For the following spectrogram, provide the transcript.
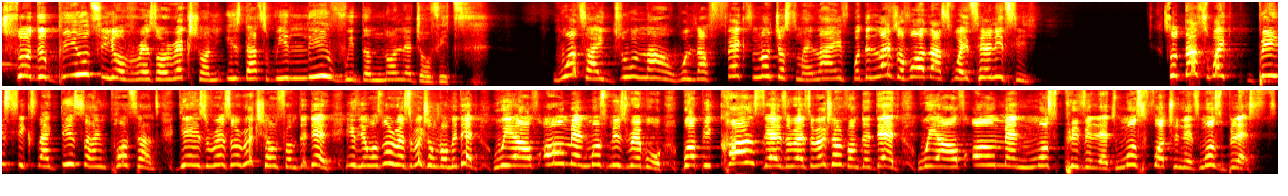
So, the beauty of resurrection is that we live with the knowledge of it. What I do now will affect not just my life, but the lives of others for eternity. So that's why basics like this are important. There is resurrection from the dead. If there was no resurrection from the dead, we are of all men most miserable. But because there is a resurrection from the dead, we are of all men most privileged, most fortunate, most blessed.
